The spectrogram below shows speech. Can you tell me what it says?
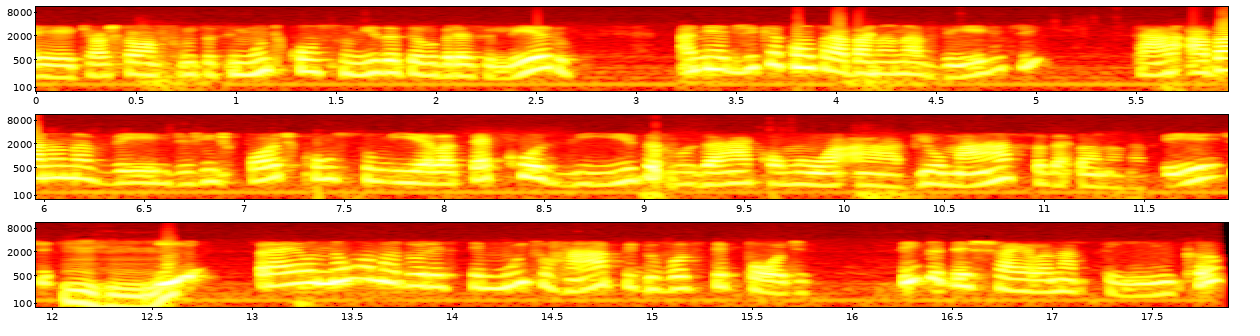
é, que eu acho que é uma fruta assim, muito consumida pelo brasileiro, a minha dica é comprar banana verde, tá? A banana verde, a gente pode consumir ela até cozida, usar como a, biomassa da banana verde. Uhum. E para ela não amadurecer muito rápido, você pode sempre deixar ela na penca.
